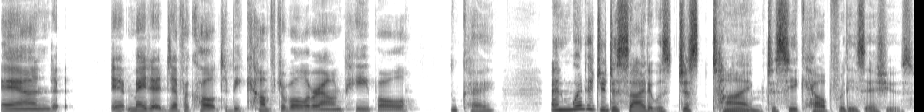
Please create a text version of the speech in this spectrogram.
and it made it difficult to be comfortable around people. Okay. And when did you decide it was just time to seek help for these issues?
